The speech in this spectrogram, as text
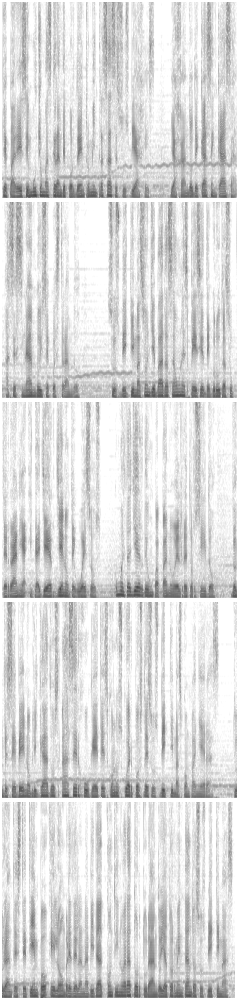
que parece mucho más grande por dentro mientras hace sus viajes, viajando de casa en casa, asesinando y secuestrando. Sus víctimas son llevadas a una especie de gruta subterránea y taller lleno de huesos, como el taller de un Papá Noel retorcido, donde se ven obligados a hacer juguetes con los cuerpos de sus víctimas compañeras. Durante este tiempo, el hombre de la Navidad continuará torturando y atormentando a sus víctimas.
